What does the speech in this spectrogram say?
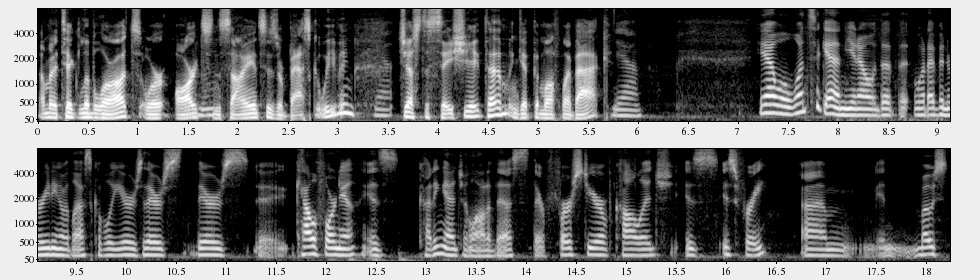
I'm going to take liberal arts or arts and sciences or basket weaving Mm-hmm. Yeah. just to satiate them and get them off my back. Yeah. Yeah, well, once again, you know, the, the, what I've been reading over the last couple of years, there's, there's, uh, California is cutting edge in a lot of this. Their first year of college is is free. Um, in most,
